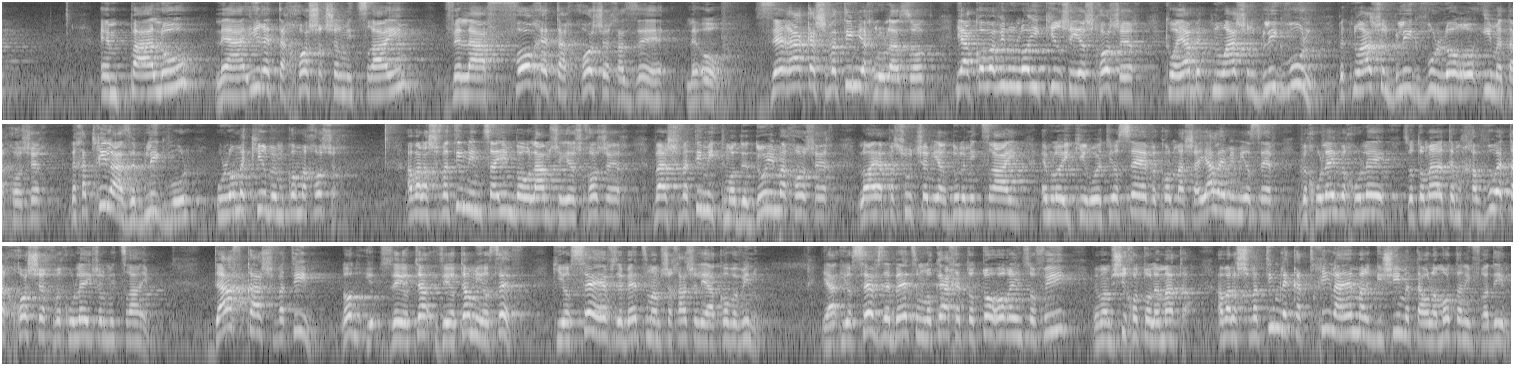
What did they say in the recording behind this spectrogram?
הם פעלו להאיר את החושך של מצרים ולהפוך את החושך הזה לאור. זה רק השבטים יכלו לעשות. יעקב אבינו לא הכיר שיש חושך, כי הוא היה בתנועה של בלי גבול. בתנועה של בלי גבול לא רואים את החושך. לכתחילה זה בלי גבול, הוא לא מכיר במקום החושך. אבל השבטים נמצאים בעולם שיש חושך, והשבטים התמודדו עם החושך. לא היה פשוט שהם ירדו למצרים, הם לא הכירו את יוסף וכל מה שהיה להם עם יוסף וכולי וכולי. זאת אומרת, הם חוו את החושך וכולי של מצרים. דווקא השבטים, לא, זה, יותר, זה יותר מיוסף, כי יוסף זה בעצם המשכה של יעקב אבינו. יוסף זה בעצם לוקח את אותו אור אינסופי וממשיך אותו למטה. אבל השבטים לכתחילה הם מרגישים את העולמות הנפרדים.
